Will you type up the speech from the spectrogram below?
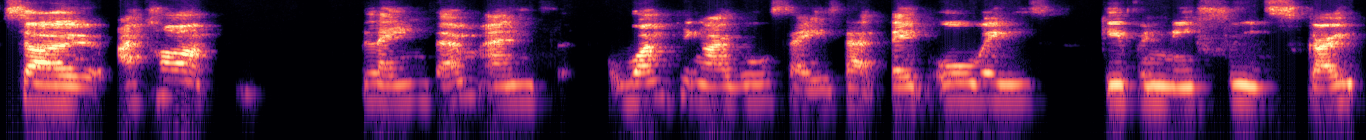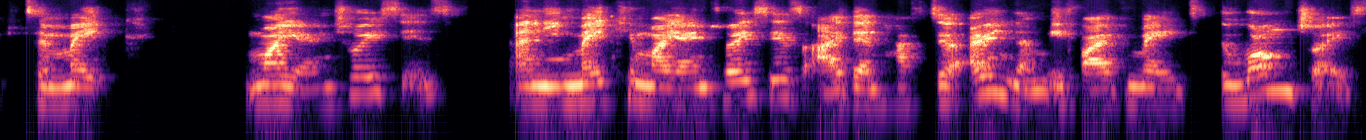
So I can't blame them. And one thing I will say is that they've always given me free scope to make my own choices. And in making my own choices, I then have to own them if I've made the wrong choice.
